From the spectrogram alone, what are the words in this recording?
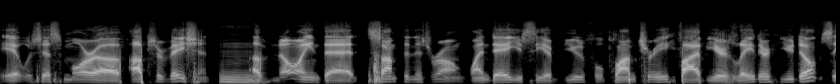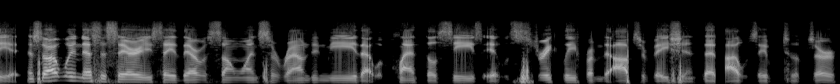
It was just more of observation, mm. of knowing that something is wrong. One day you see a beautiful plum tree, five years later, you don't see it. And so I wouldn't necessarily say there was someone surrounding me that would plant those seeds. It was strictly from the observation that I was able to observe.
